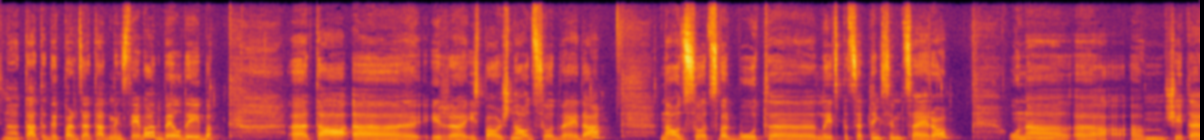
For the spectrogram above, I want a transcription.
Tā tad ir paredzēta administratīva atbildība. Tā ir izpaužta naudas soda veidā. Naudas sods var būt līdz pat 700 eiro. Un, šī te,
